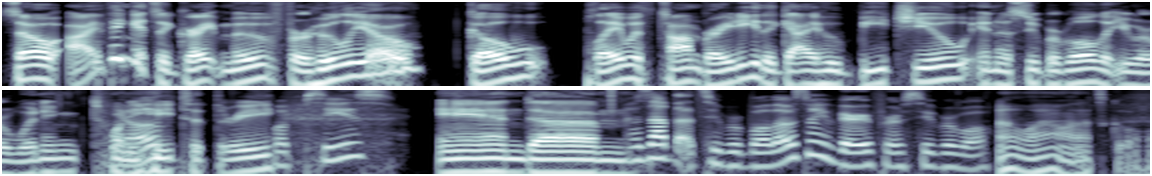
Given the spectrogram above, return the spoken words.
So, I think it's a great move for Julio. Go play with Tom Brady, the guy who beat you in a Super Bowl that you were winning 28 to 3. Whoopsies. And um I was at that Super Bowl. That was my very first Super Bowl. Oh wow, that's cool.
